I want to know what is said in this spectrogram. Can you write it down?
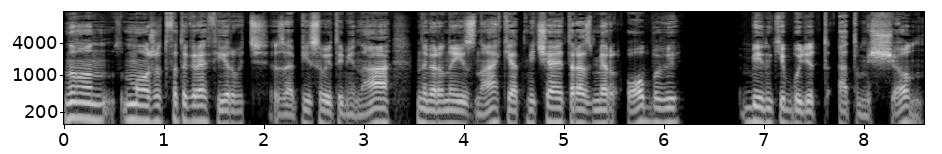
но он может фотографировать, записывает имена, номерные знаки, отмечает размер обуви. Бинки будет отмщен.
